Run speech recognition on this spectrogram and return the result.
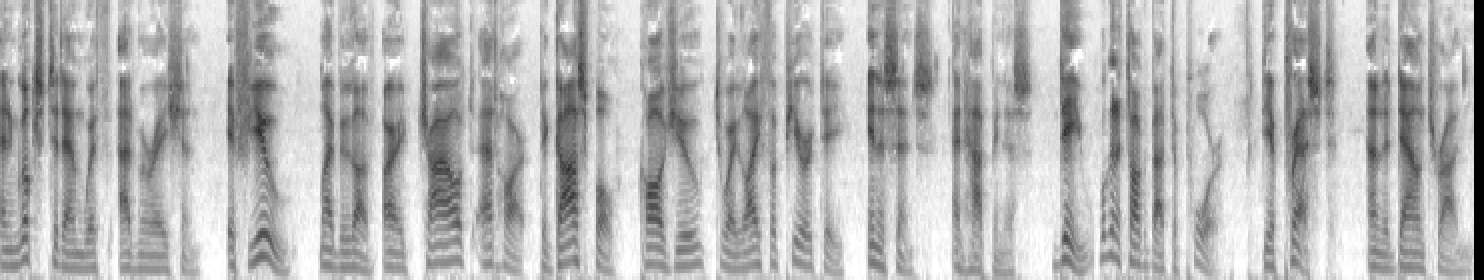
and looks to them with admiration. If you, my beloved, are a child at heart, the gospel calls you to a life of purity, innocence, and happiness. D, we're going to talk about the poor, the oppressed, and the downtrodden.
